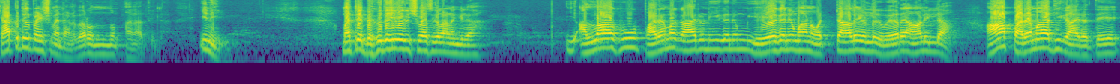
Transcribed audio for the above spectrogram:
capital പണിഷ്മെന്റാണ് വേറെ ഒന്നും അതിനകത്തില്ല. ഇനി മറ്റേ ബഹുദൈവ വിശ്വാസികളാണെങ്കിൽ ഈ അള്ളാഹു പരമകാരുണീകനും ഏകനുമാണ്. ഒറ്റാളേ ഉള്ളു വേറെ ആളില്ല. ആ പരമാധികാരത്തെ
